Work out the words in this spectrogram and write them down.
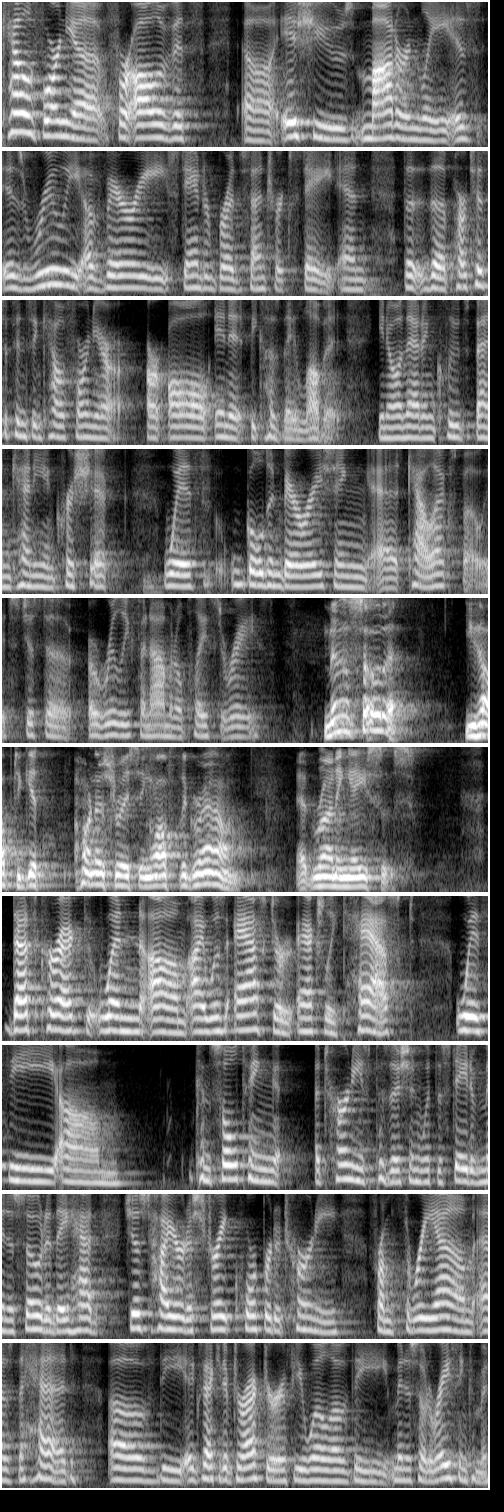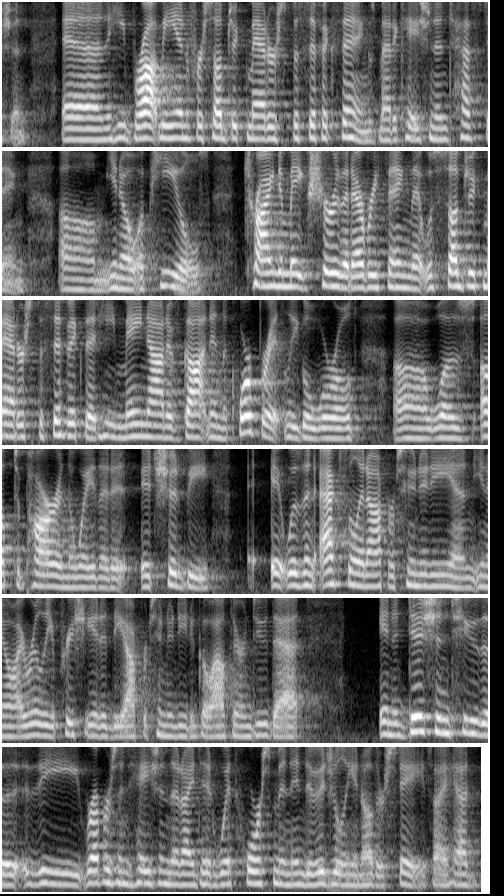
California, for all of its uh, issues modernly, is is really a very standard standardbred centric state, and the the participants in California are, are all in it because they love it. You know, and that includes Ben Kenny and Chris Schick with Golden Bear Racing at Cal Expo. It's just a, a really phenomenal place to race. Minnesota, you helped to get harness racing off the ground at Running Aces. That's correct. When um, I was asked, or actually tasked, with the um, consulting attorney's position with the state of Minnesota, they had just hired a straight corporate attorney from 3M as the head of the executive director, if you will, of the Minnesota Racing Commission. And he brought me in for subject matter specific things, medication and testing, um, you know, appeals, trying to make sure that everything that was subject matter specific that he may not have gotten in the corporate legal world uh, was up to par in the way that it, it should be. It was an excellent opportunity, and you know, I really appreciated the opportunity to go out there and do that in addition to the the representation that I did with horsemen individually in other states, I had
